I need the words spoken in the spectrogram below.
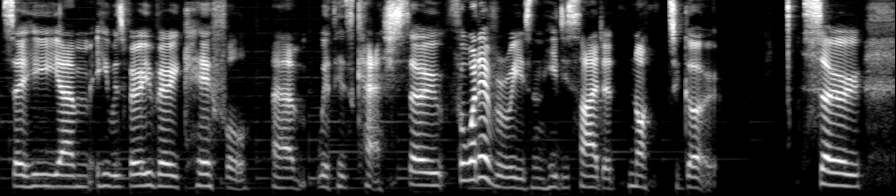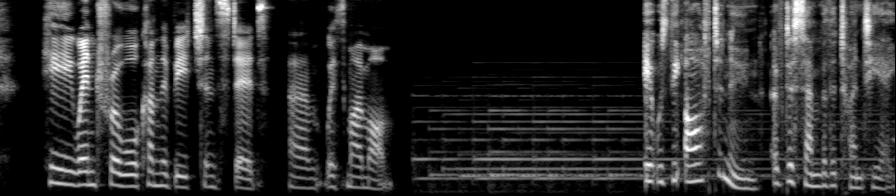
so he um he was very very careful um, with his cash so for whatever reason he decided not to go so he went for a walk on the beach instead um, with my mom. It was the afternoon of December the 28th,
